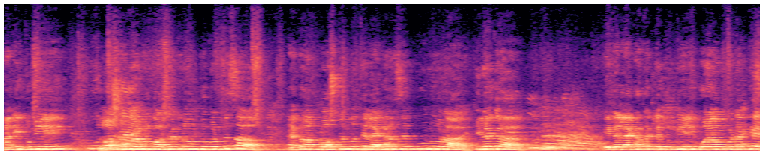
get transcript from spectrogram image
মানে তুমি লসাগু এবং গসাগু অঙ্ক করতেছ? এখন প্রশ্নের মধ্যে লেখা আছে পুনরায়। কি লেখা? এটা লেখা থাকলে তুমি ওই অঙ্কটাকে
